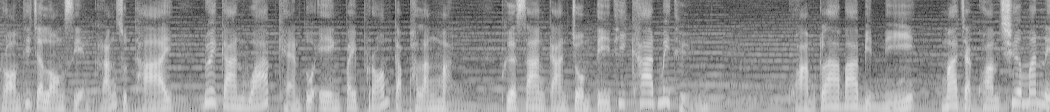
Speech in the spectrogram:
พร้อมที่จะลองเสี่ยงครั้งสุดท้าย ด้วยการวาร์ปแขนตัวเองไปพร้อมกับพลังหมัด พื่อสร้างการโจมตีที่คาดไม่ถึง ความกล้าบ้าบินนี้มาจากความเชื่อมั่นใน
